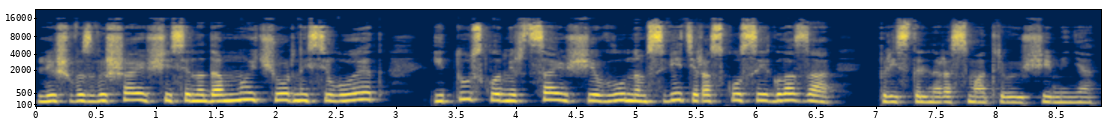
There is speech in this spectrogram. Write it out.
Лишь возвышающийся надо мной черный силуэт и тускло мерцающие в лунном свете раскосые глаза, пристально рассматривающие меня.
